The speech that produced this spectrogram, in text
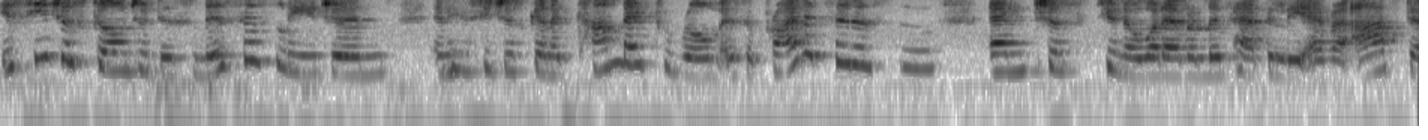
Is he just going to dismiss his legions and is he just going to come back to Rome as a private citizen and just, you know, whatever, live happily ever after?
